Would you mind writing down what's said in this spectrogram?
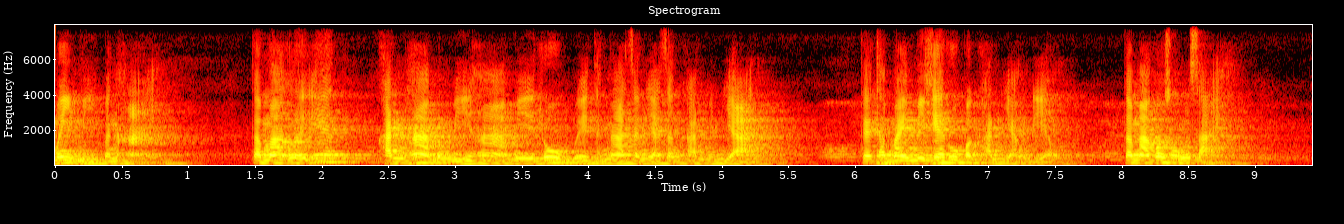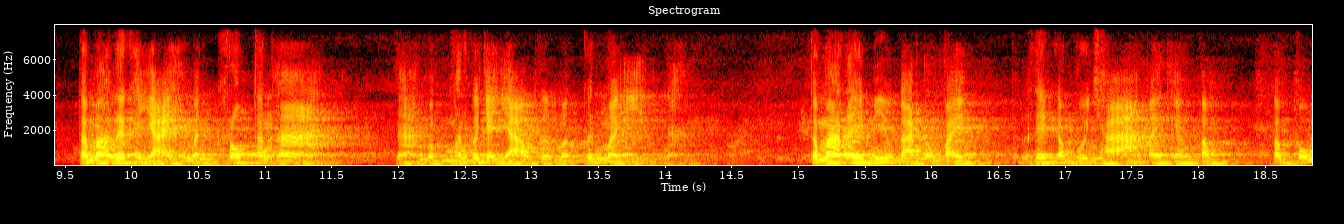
ไม่มีปัญหาแต่มาเลยเอ๊ะขันห้ามันมีห้ามีรูปเวทนาสัญญาสังขารวิญญาณ แต่ทำไมมีแค่รูปขันอย่างเดียวแต่มาก็สงสัยแต่มาเลยขยายให้มันครบทั้งห้านะมันก็จะยาวเพิ่มมากขึ้นมาอีกนะแต่มาได้มีโอกาสลงไปประเทศกัมพูชาไปแถวกำกำปง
